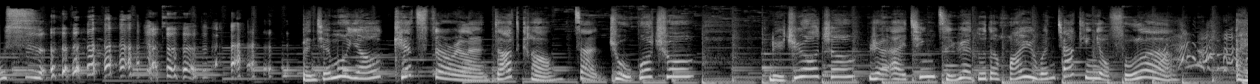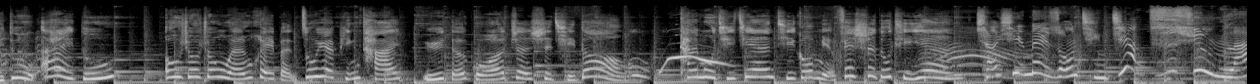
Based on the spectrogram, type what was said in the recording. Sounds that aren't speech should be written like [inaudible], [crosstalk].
说故事。[laughs] 本节目由 KidsStoryland.com 赞助播出。旅居欧洲、热爱亲子阅读的华语文家庭有福了！爱读爱读，欧洲中文绘本租阅平台于德国正式启动。开幕期间提供免费试读体验，详细内容请见资讯栏。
